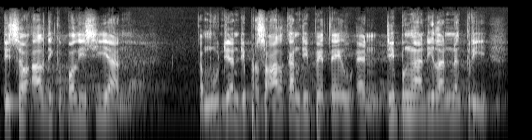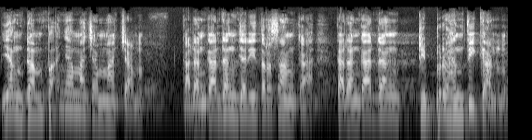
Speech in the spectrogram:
di soal di kepolisian, kemudian dipersoalkan di PT UN, di pengadilan negeri yang dampaknya macam-macam. Kadang-kadang jadi tersangka, kadang-kadang diberhentikan,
